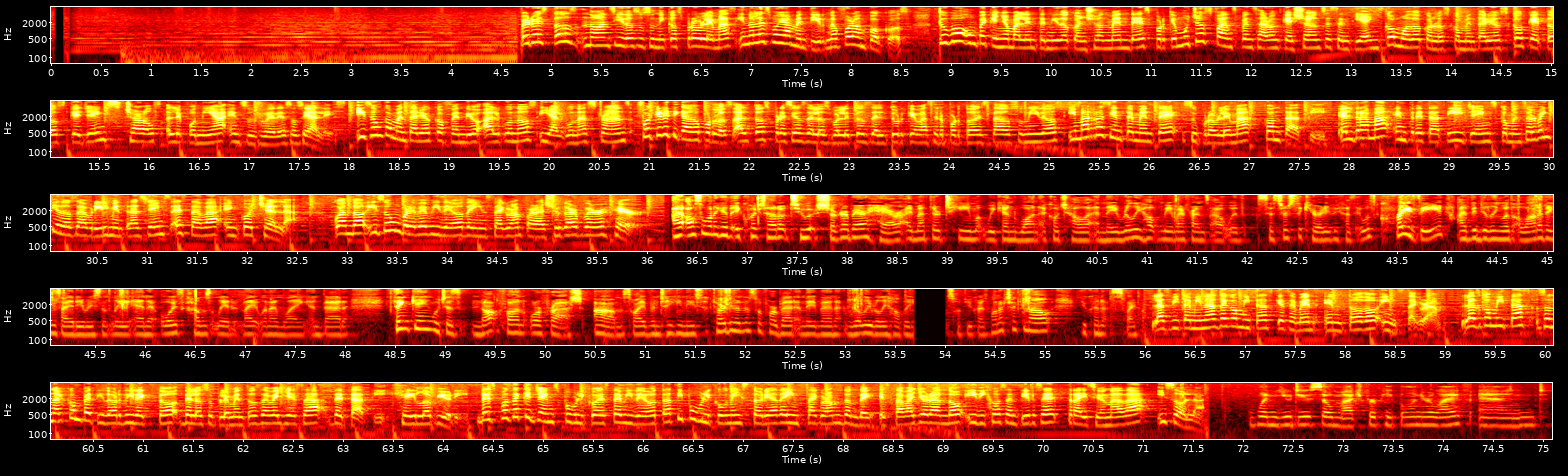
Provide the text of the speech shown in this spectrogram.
Pero estos no han sido sus únicos problemas y no les voy a mentir, no fueron pocos. Tuvo un pequeño malentendido con Shawn Mendes porque muchos fans pensaron que Shawn se sentía incómodo con los comentarios coquetos que James Charles le ponía en sus redes sociales. Hizo un comentario que ofendió a algunos y algunas trans, fue criticado por los altos precios de los boletos del tour que va a ser por todo Estados Unidos y más recientemente su problema con Tati. El drama entre Tati y James comenzó el 22 de abril mientras James estaba en Coachella cuando hizo un breve video de Instagram para Sugar Bear Hair. I also want to give a quick shout out to Sugar Bear Hair. I met their team weekend one at Coachella and they really helped me and my friends out with sister security because it was crazy. I've been dealing with a lot of anxiety recently and it always comes late at night when I'm laying in bed thinking, which is not fun or fresh. Um, so I've been taking these 30 minutes before bed and they've been really, really helping. So if you guys want to check them out, you can swipe up. Las vitaminas de gomitas que se ven en todo Instagram. Las gomitas son el competidor directo de los suplementos de belleza de Tati, Halo Beauty. Después de que James publicó este video, Tati publicó una historia de Instagram donde estaba llorando y dijo sentirse traicionada y sola. When you do so much for people in your life and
